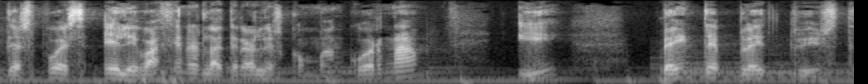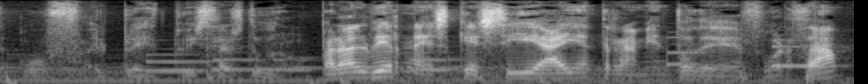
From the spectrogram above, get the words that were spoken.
después elevaciones laterales con mancuerna y 20 plate twist. Uf, el plate twist es duro. Para el viernes, que sí hay entrenamiento de fuerza,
